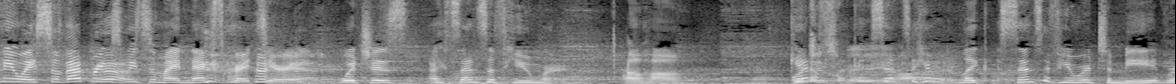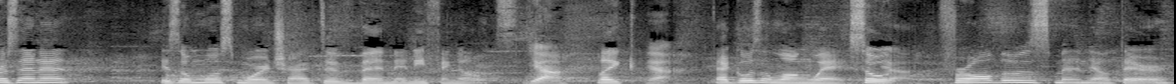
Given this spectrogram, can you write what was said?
Anyway, so that brings Yeah. me to my next criteria, which is a sense of humor. uh huh. Get Which a fucking sense of humor. Like sense of humor to me, Rosanna, is almost more attractive than anything else. Yeah. Like Yeah. that goes a long way. So Yeah. for all those men out there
